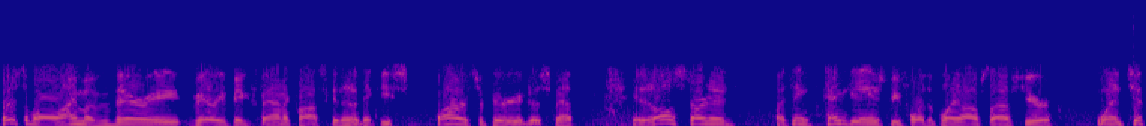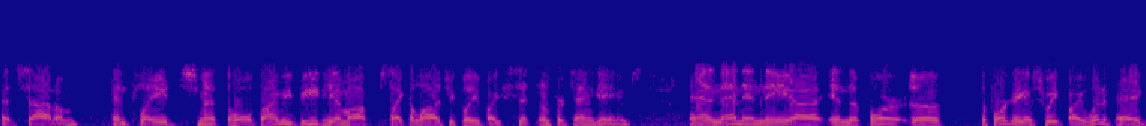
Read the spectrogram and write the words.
first of all, I'm a very, very big fan of Koskinen, and I think he's far superior to Smith. And it all started, I think, 10 games before the playoffs last year when Tippett sat him and played Smith the whole time. He beat him up psychologically by sitting him for 10 games. And then in the uh, in the four uh, the four game sweep by Winnipeg,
